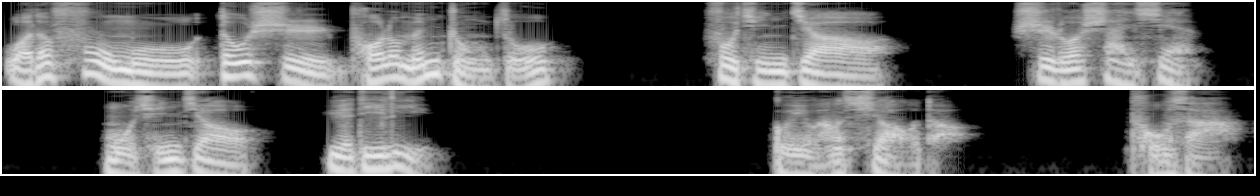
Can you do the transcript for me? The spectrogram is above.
我的父母都是婆罗门种族，父亲叫施罗善现，母亲叫月地利。”鬼王笑道：“菩萨，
